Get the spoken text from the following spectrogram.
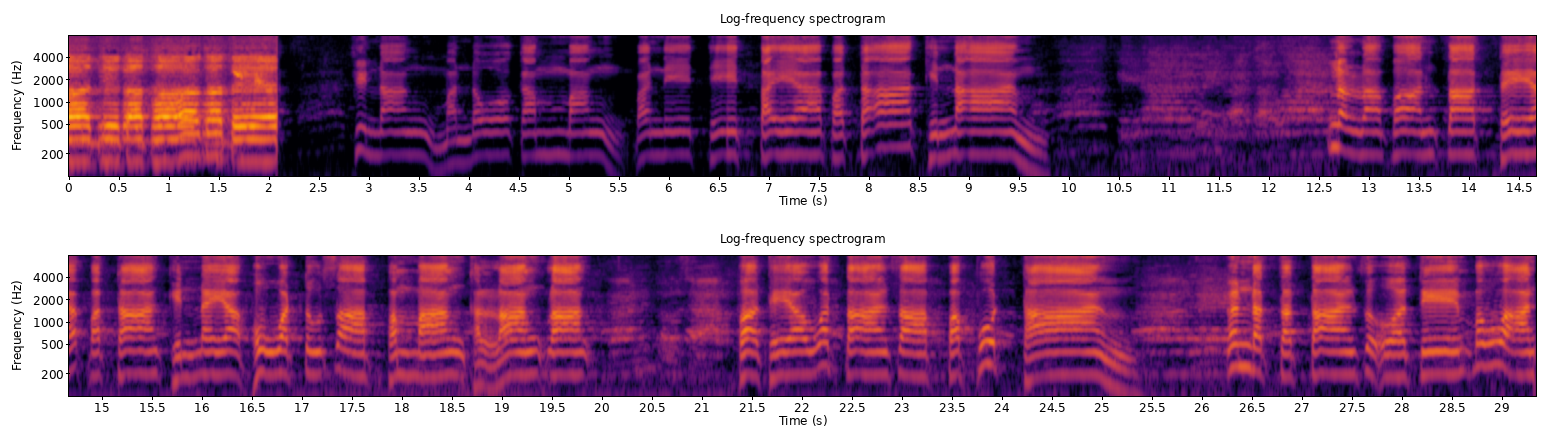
าทิตถาคเตขินังมโนกัมมังปณิทิเตยปัตตาขินาม นลปานตัดเทปัตตาขินเนยภูวตุสาพพมังขลังลังพระเทวตาสัพพพุทธางนัตตาสุติบวัน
